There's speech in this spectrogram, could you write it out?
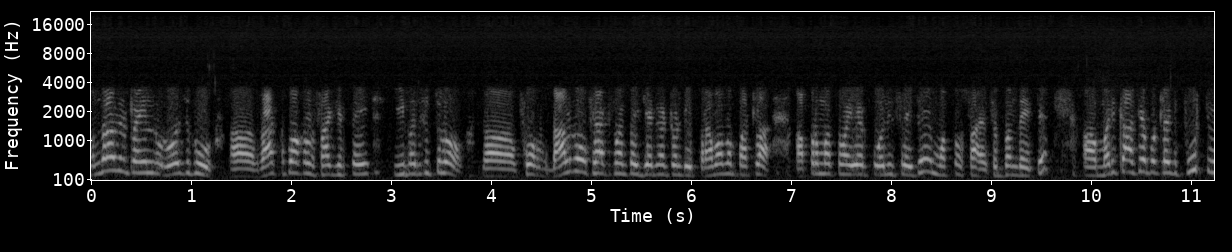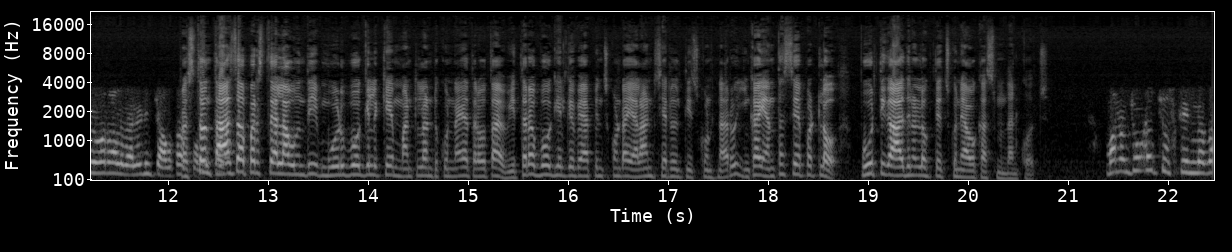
వందలాది ట్రైన్లు రోజుకు రాకపోకలు సాగిస్తాయి. ఈ పరిస్థితుల్లో నాలుగో ప్లాట్ఫామ్ పై జరిగినటువంటి ప్రమాదం పట్ల అప్రమత్తం అయ్యే పోలీసులు అయితే మొత్తం సిబ్బంది అయితే మరి కాసేపట్లో అయితే పూర్తి వివరాలు వెల్లడించే అవకాశం ప్రస్తుతం. తాజా పరిస్థితి ఎలా ఉంది? మూడు బోగిలకే మంటలు అంటుకున్నాయి. ఆ తర్వాత ఇతర బోగిలకి వ్యాపించకుండా ఎలాంటి చర్యలు తీసుకుంటున్నారు? ఇంకా ఎంతసేపట్లో పూర్తిగా ఆధీనంలోకి తెచ్చుకునే అవకాశం ఉందనుకోవచ్చు. మనం చూడొచ్చు స్క్రీన్ మీద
